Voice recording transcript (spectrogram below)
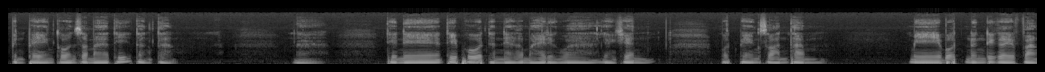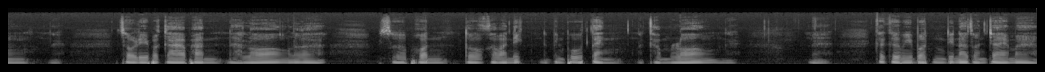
เป็นเพลงโทนสมาธิต่างๆนะทีนี้ที่พูดอันนี้ก็หมายถึงว่าอย่างเช่น บทเพลงสอนธรรม มีบทหนึ่งที่เคยฟังโซลีปกาพันธ์ร้องแล้วก็เสือพลโตกวานิกเป็นผู้แต่งคำร้องนะก็คือมีบทที่น่าสนใจมาก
